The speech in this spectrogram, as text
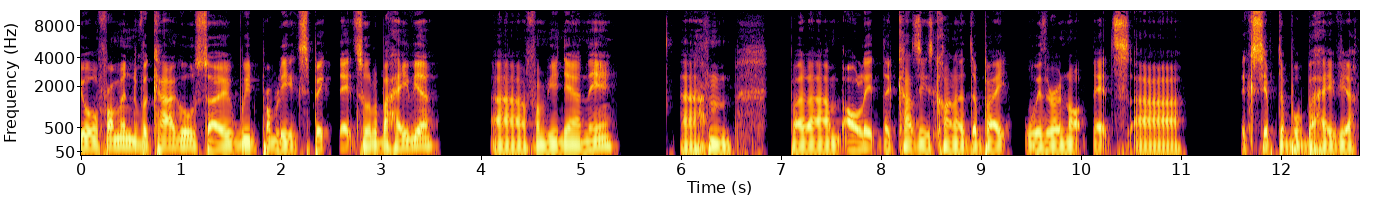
you're from Invercargill, so we'd probably expect that sort of behaviour uh, from you down there. Um, but um, I'll let the cuzzies kind of debate whether or not that's uh, acceptable behaviour.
